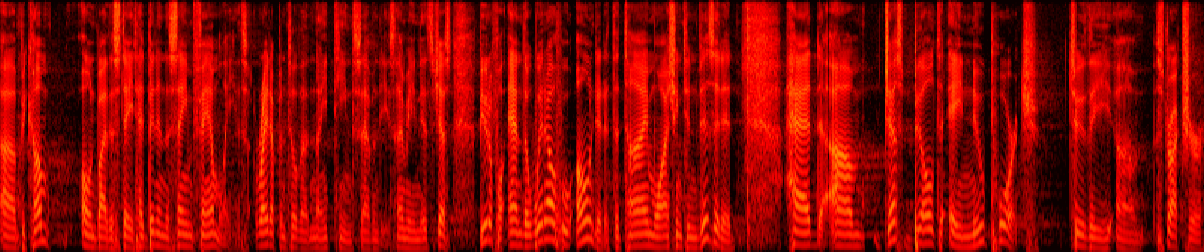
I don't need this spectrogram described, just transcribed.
uh, become owned by the state had been in the same family right up until the 1970s. I mean, it's just beautiful. And the widow who owned it at the time Washington visited had um, just built a new porch to the um, structure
